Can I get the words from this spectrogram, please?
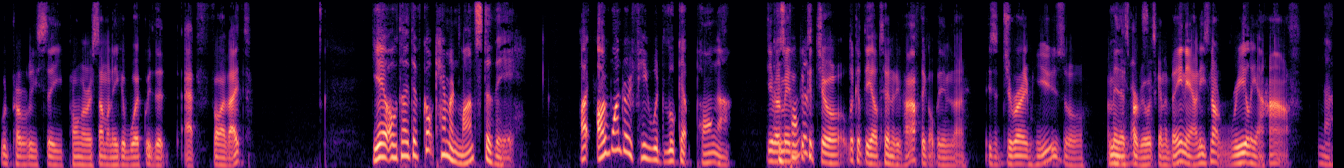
would probably see Ponga as someone he could work with at, at five eighth. Yeah, although they've got Cameron Munster there. I, I wonder if he would look at Ponga. Yeah, but I mean, Ponga's- look at your look at the alternative half they got with him though. Is it Jahrome Hughes or? I mean, Yeah, that's probably that's- what it's going to be now, and he's not really a half. No.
